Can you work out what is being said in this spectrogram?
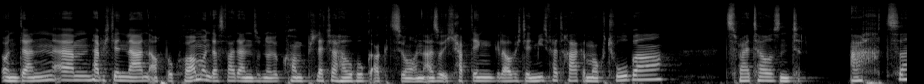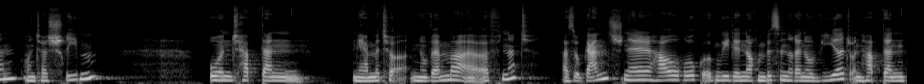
Und dann ähm, habe ich den Laden auch bekommen und das war dann so eine komplette Hauruck-Aktion. Also ich habe den, glaube ich, den Mietvertrag im Oktober 2018 unterschrieben und habe dann ja, Mitte November eröffnet. Also ganz schnell, hauruck, irgendwie den noch ein bisschen renoviert und habe dann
